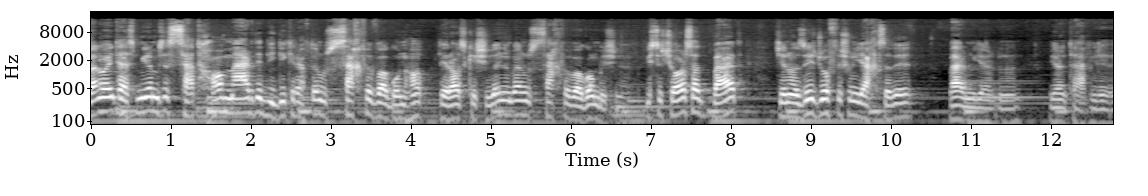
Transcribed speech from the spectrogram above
بنابراین تصمیم مثل صدها مرد دیگه که رفتن رو سقف واگن ها دراز کشیدن اینا برن رو سقف واگن بشینن. 24 ساعت بعد جنازه جفتشون یخزده برمیگردونن میارن تحویل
